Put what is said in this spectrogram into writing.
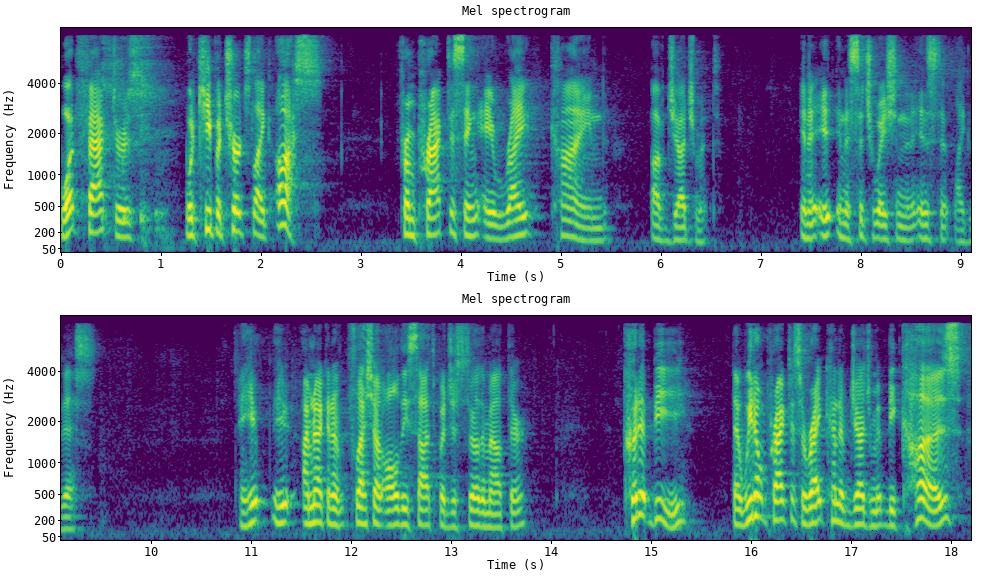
what factors would keep a church like us from practicing a right kind of judgment in a, in a situation, in an instant like this? Here, here, I'm not going to flesh out all these thoughts, but just throw them out there. Could it be that we don't practice a right kind of judgment because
